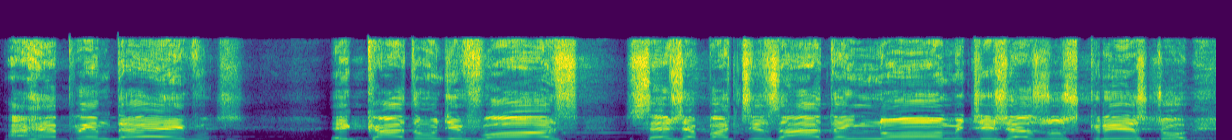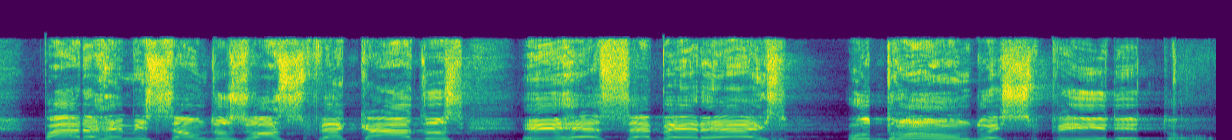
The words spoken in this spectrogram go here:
Arrependei-vos, e cada um de vós seja batizado em nome de Jesus Cristo para a remissão dos vossos pecados, e recebereis o dom do Espírito.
